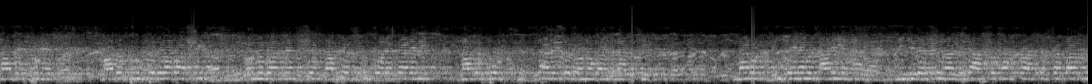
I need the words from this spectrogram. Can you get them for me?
মাধবপুরের মাধবপুর উপজেলাবাসী ধন্যবাদ জানাচ্ছি রাজ্যের ফুটবল একাডেমি মাধবপুর তাদেরকে ধন্যবাদ জানাচ্ছি মানব ট্রেনে দাঁড়িয়ে নিজেদের সোনালিকে আক্রমণ করার চেষ্টা করল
